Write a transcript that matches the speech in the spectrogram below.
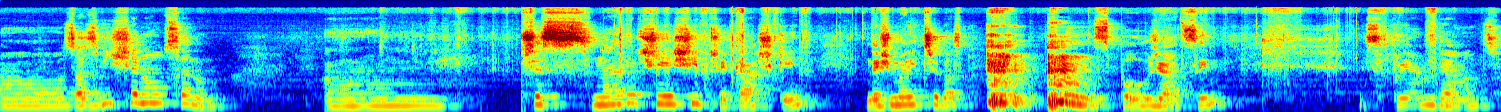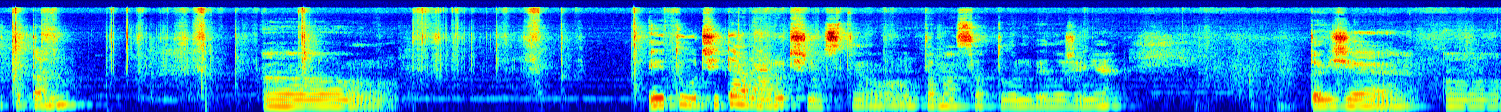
uh, za zvýšenou cenu um, přes náročnější překážky, než mají třeba spolužáci. Já se podívám dál, co to tam. Uh, je tu určitá náročnost, jo? tam má Saturn vyloženě. Takže uh,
